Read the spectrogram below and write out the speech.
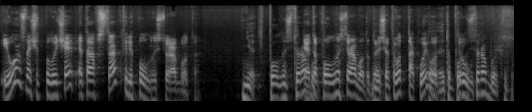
И он, значит, получает, это абстракт или полностью работа? Нет, полностью работа. Это полностью работа. То есть это вот такой Да, вот это труд. полностью работа. да.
